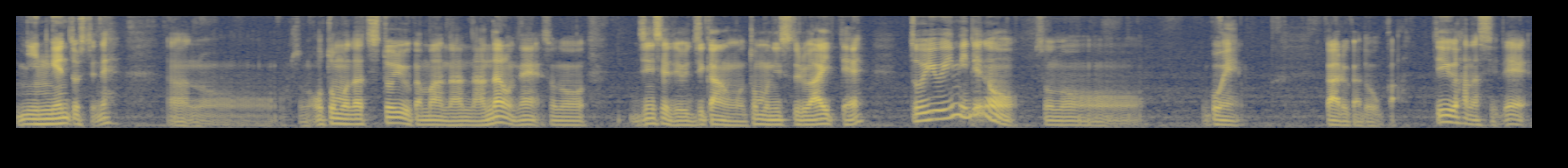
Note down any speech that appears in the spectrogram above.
人間としてねあのそのお友達というかまあなんだろうねその人生でいう時間を共にする相手という意味でのそのご縁があるかどうかっていう話で、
